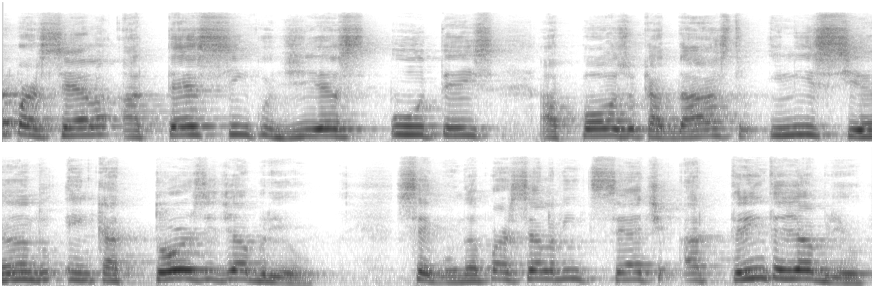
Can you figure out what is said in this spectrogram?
parcela até cinco dias úteis após o cadastro, iniciando em 14 de abril. Segunda parcela, 27 a 30 de abril.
